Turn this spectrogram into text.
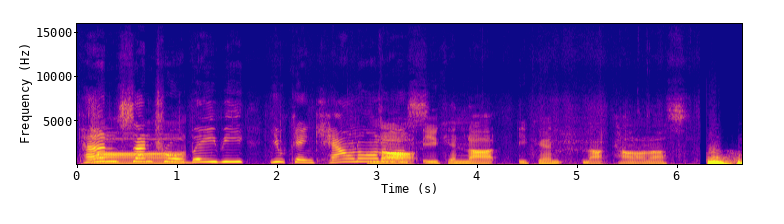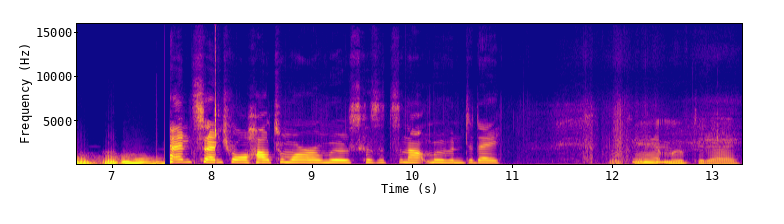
Penn. Central, baby. You can count on No, us. you cannot. You can not count on us. Penn Central, how tomorrow moves, because it's not moving today. We can't move today.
